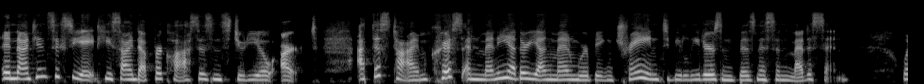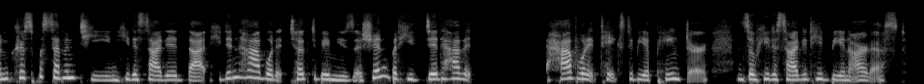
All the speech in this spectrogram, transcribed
In 1968, he signed up for classes in studio art. At this time, Chris and many other young men were being trained to be leaders in business and medicine. When Chris was 17, he decided that he didn't have what it took to be a musician, but he did have it have what it takes to be a painter. And so he decided he'd be an artist.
